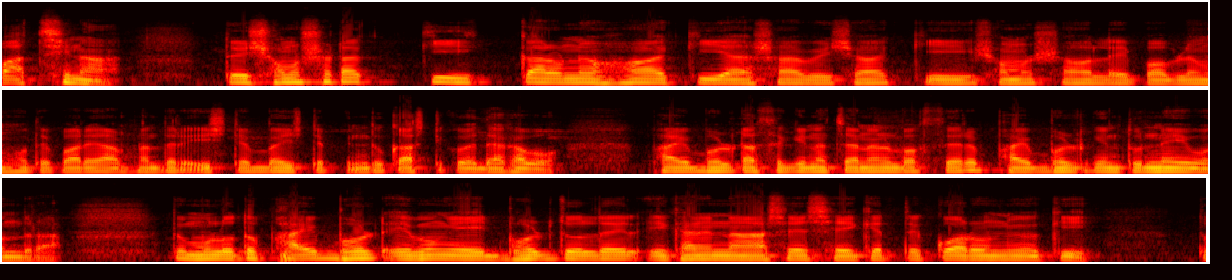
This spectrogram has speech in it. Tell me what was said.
পাচ্ছি না। তো এই সমস্যাটা কি কারণে হয়, কি আসা বিষয়, কি সমস্যা হলে এই প্রবলেম হতে পারে, আপনাদের স্টেপ বাই স্টেপ কিন্তু কাজটি করে দেখাবো। ফাইভ ভোল্ট আছে কিনা চ্যানেল বক্সের ফাইভ ভোল্ট কিন্তু নেই বন্ধুরা। তো মূলত ফাইভ ভোল্ট এবং এইট ভোল্ট যদি এখানে না আসে, সেই ক্ষেত্রে করণীয় কি? তো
